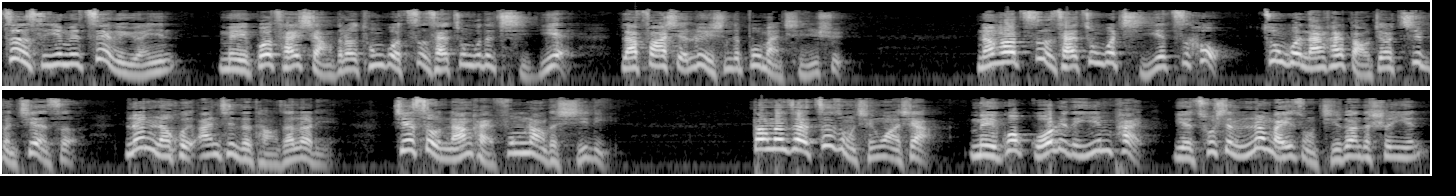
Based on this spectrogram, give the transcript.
正是因为这个原因，美国才想到了通过制裁中国的企业来发泄内心的不满情绪。然而，制裁中国企业之后，中国南海岛礁基本建设仍然会安静地躺在那里，接受南海风浪的洗礼。当然，在这种情况下，美国国内的鹰派也出现了另外一种极端的声音。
